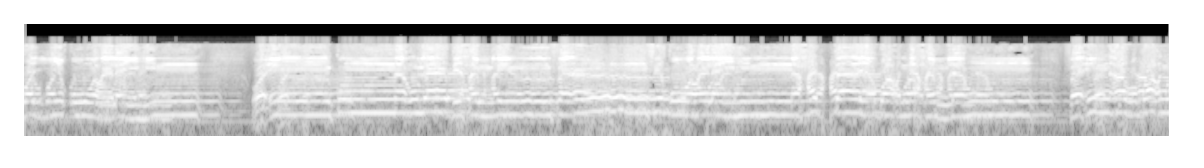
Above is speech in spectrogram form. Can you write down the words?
لتضيقوا عليهن وإن كن أولاد حمل فأنفقوا عليهن حتى يضعن حملهن فإن أرضعن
